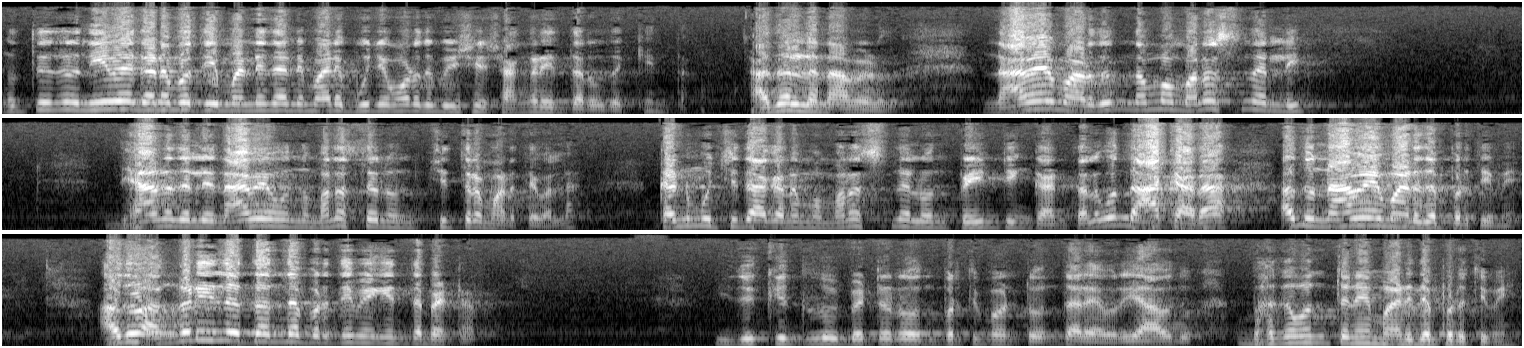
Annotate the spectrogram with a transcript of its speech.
ಗೊತ್ತಿದ್ರೆ ನೀವೇ ಗಣಪತಿ ಮಣ್ಣಿನಲ್ಲಿ ಮಾಡಿ ಪೂಜೆ ಮಾಡೋದು ವಿಶೇಷ, ಅಂಗಡಿ ತರುವುದಕ್ಕಿಂತ. ಅದಲ್ಲ ನಾವು ಹೇಳೋದು. ನಾವೇ ಮಾಡೋದು, ನಮ್ಮ ಮನಸ್ಸಿನಲ್ಲಿ, ಧ್ಯಾನದಲ್ಲಿ ನಾವೇ ಒಂದು ಮನಸ್ಸಲ್ಲಿ ಒಂದು ಚಿತ್ರ ಮಾಡ್ತೇವಲ್ಲ? ಕಣ್ಣು ಮುಚ್ಚಿದಾಗ ನಮ್ಮ ಮನಸ್ಸಿನಲ್ಲಿ ಒಂದು ಪೇಂಟಿಂಗ್ ಕಾಣ್ತಲ್ಲ, ಒಂದು ಆಕಾರ, ಅದು ನಾವೇ ಮಾಡಿದ ಪ್ರತಿಮೆ. ಅದು ಅಂಗಡಿಯಿಂದ ತಂದ ಪ್ರತಿಮೆಗಿಂತ ಬೆಟರ್. ಇದಕ್ಕಿದ್ಲು ಬೆಟರ್ ಒಂದು ಪ್ರತಿಮೆ ಉಂಟು ಅಂತಾರೆ ಅವರು. ಯಾವುದು? ಭಗವಂತನೇ ಮಾಡಿದ ಪ್ರತಿಮೆ.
